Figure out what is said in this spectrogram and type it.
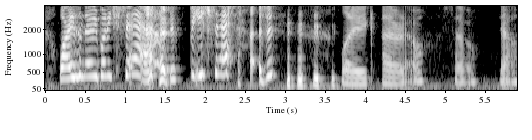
Why isn't anybody sad? Be sad. like, I don't know. So, yeah.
